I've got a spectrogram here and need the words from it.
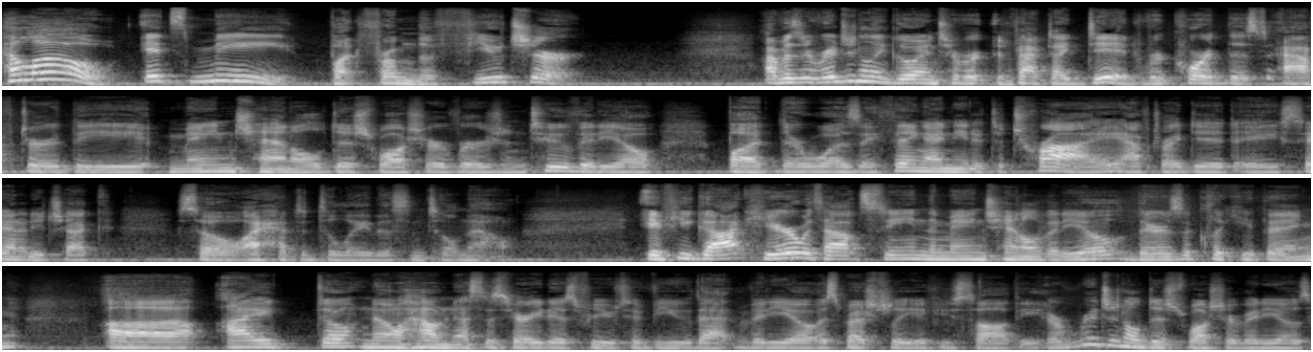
Hello, it's me, but from the future. I was originally going to, in fact I did, record this after the main channel dishwasher version 2 video, but there was a thing I needed to try after I did a sanity check, so I had to delay this until now. If you got here without seeing the main channel video, there's a clicky thing. Uh, I don't know how necessary it is for you to view that video, especially if you saw the original dishwasher videos.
